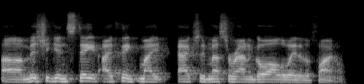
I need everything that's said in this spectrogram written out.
Uh, Michigan State, I think, might actually mess around and go all the way to the final.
